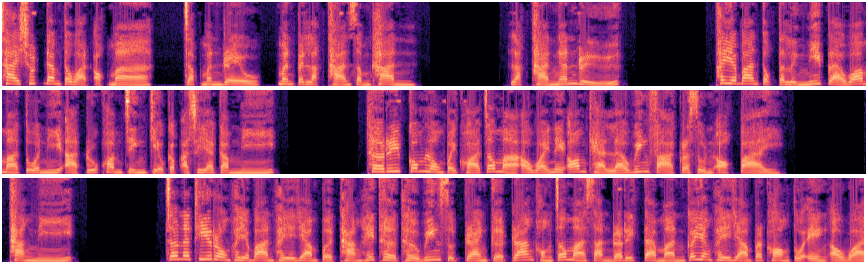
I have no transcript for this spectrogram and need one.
ชายชุดดำตวาดออกมา จับมันเร็ว มันเป็นหลักฐานสำคัญ หลักฐานงั้นหรือ พยาบาลตกตะลึงนี่แปลว่าหมาตัวนี้อาจรู้ความจริงเกี่ยวกับอาชญากรรมนี้ เธอรีบก้มลงไปคว้าเจ้าหมาเอาไว้ในอ้อมแขนแล้ววิ่งฝ่ากระสุนออกไป ทางนี้ เจ้าหน้าที่โรงพยาบาลพยายามเปิดทางให้เธอเธอวิ่งสุดแรงเกิดร่างของเจ้าหมาสั่นระริกแต่มันก็ยังพยายามประคองตัวเองเอาไว้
